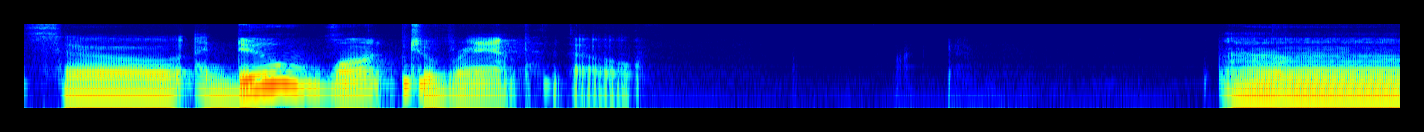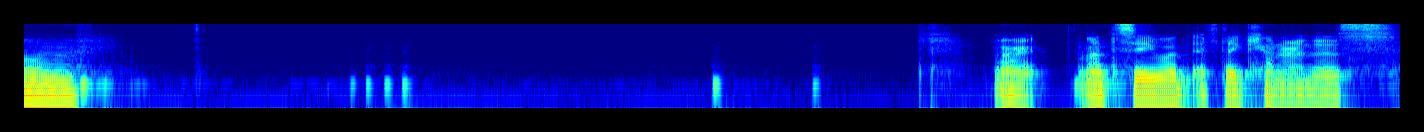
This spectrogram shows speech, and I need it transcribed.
So I do want to ramp though. Um. All right, let's see what if they counter this.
